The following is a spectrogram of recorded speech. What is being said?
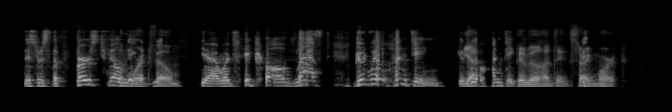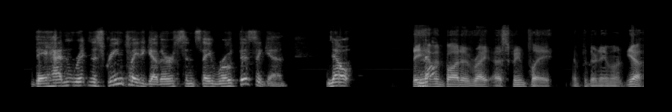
This was the first film. they Mork film, Yeah, what's it called? Last Goodwill Hunting. Goodwill Yeah. Hunting. Goodwill Hunting, starring Mork. They hadn't written a screenplay together since they wrote this again. Now, They No. haven't bought a right a screenplay and put their name on. Yeah,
